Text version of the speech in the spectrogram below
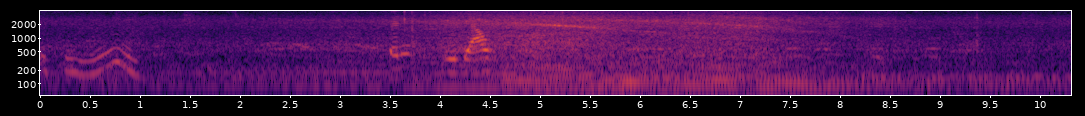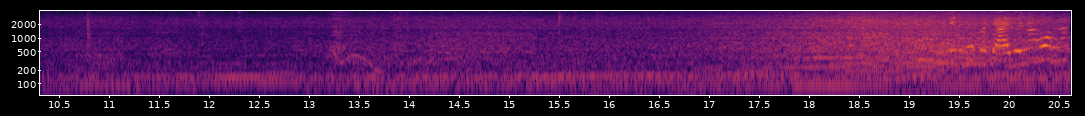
อื้อหือ เส้นหยืดยาวกินทุกกระจายด้วยนะห้องนะ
